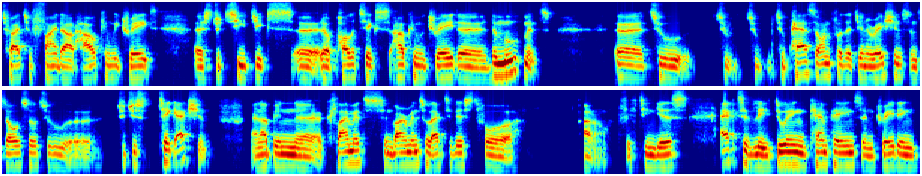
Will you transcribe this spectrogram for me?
try to find out how can we create uh, strategics, uh, politics. How can we create uh, the movement to to to to pass on for the generations, and also to to just take action? And I've been a climate environmental activist for I don't know 15 years, actively doing campaigns and creating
